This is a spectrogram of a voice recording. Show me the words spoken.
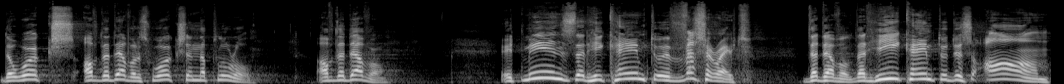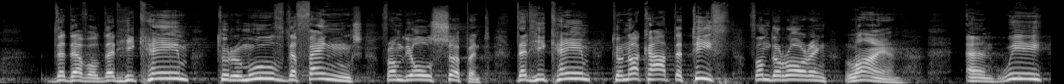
the works of the devil? It's works in the plural of the devil. It means that he came to eviscerate the devil, that he came to disarm the devil, that he came to remove the fangs from the old serpent, that he came to knock out the teeth from the roaring lion. And we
